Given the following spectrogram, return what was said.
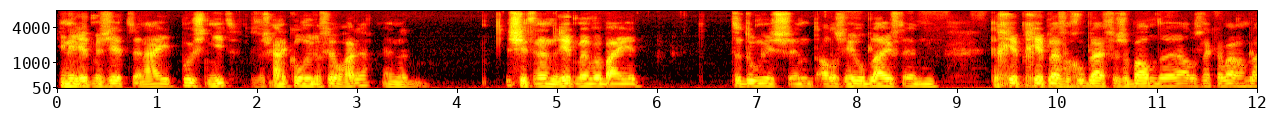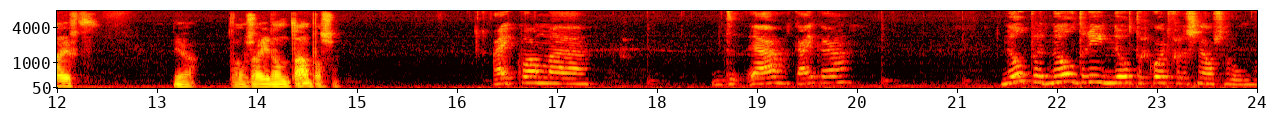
in een ritme zit en hij pusht niet, dus waarschijnlijk kon hij nog veel harder. En eh, zit in een ritme waarbij het te doen is en alles heel blijft en de grip, griplevel goed blijft voor zijn banden, alles lekker warm blijft. Ja, waarom zou je dan het aanpassen? Hij kwam, eh, ja, kijken. 0.030 tekort voor de snelste ronde.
